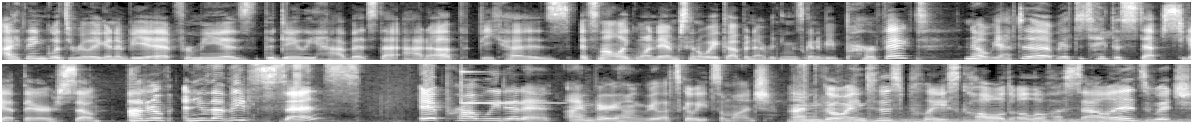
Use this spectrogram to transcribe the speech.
I think what's really going to be it for me is the daily habits that add up because it's not like one day I'm just going to wake up and everything's going to be perfect. No, we have to we have to take the steps to get there. So, I don't know if any of that made sense. It probably didn't. I'm very hungry. Let's go eat some lunch. I'm going to this place called Aloha Salads, which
